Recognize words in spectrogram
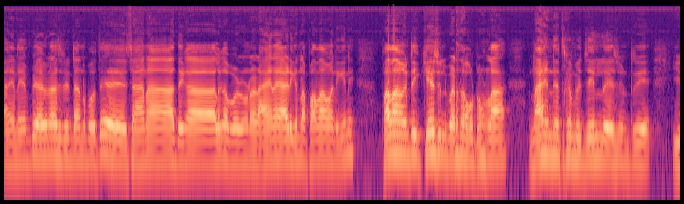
ఆయన ఎంపీ అవినాష్ రెడ్డి అనిపోతే చాలా దిగాలుగా పడి ఉన్నాడు. ఆయన అడిగిన పదామనిగిని పదామంటే కేసులు పెడతా ఒకటి ఉండలా? నాయన్ని ఎత్తుకొని మీరు జైల్లో వేసి ఉంటారు. ఈ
